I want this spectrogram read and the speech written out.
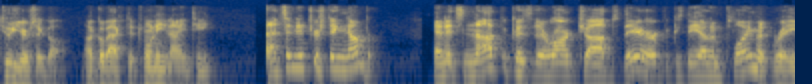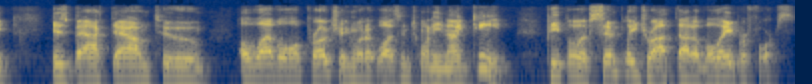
two years ago. I'll go back to 2019. That's an interesting number. And it's not because there aren't jobs there, because the unemployment rate is back down to a level approaching what it was in 2019. People have simply dropped out of the labor force.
